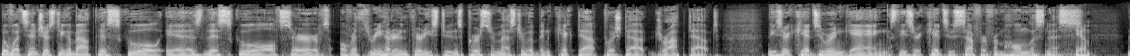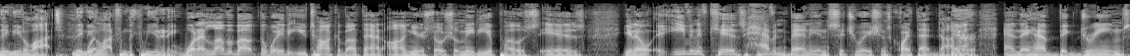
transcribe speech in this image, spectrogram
But what's interesting about this school is this school serves over 330 students per semester who have been kicked out, pushed out, dropped out. These are kids who are in gangs. These are kids who suffer from homelessness. Yep. They need a lot. They need a lot from the community. What I love about the way that you talk about that on your social media posts is, you know, even if kids haven't been in situations quite that dire Yeah. and they have big dreams,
